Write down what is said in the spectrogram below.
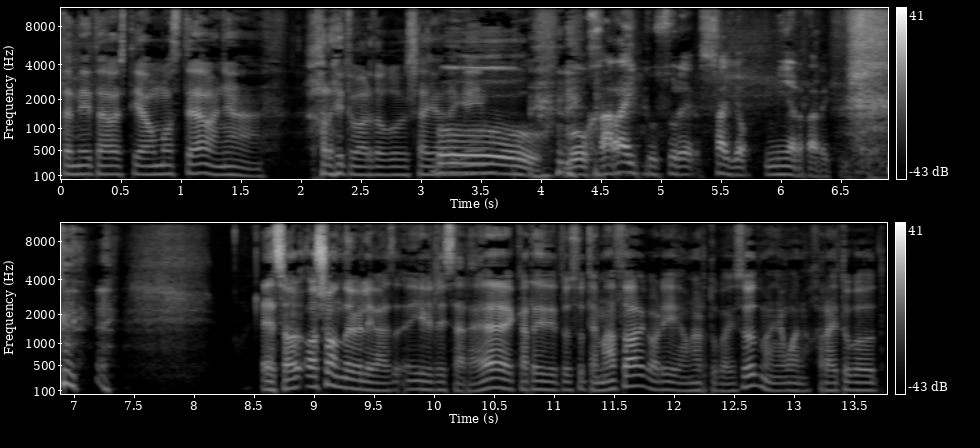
Ematen dit bestia hau moztea, baina jarraitu behar dugu saioarekin. Bu, bu, jarraitu zure saio mierdarekin. Ez, oso ondo ibili, zara, eh? Ekarri dituzu temazoak, hori onartuko dizut, baina, bueno, jarraituko dut,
